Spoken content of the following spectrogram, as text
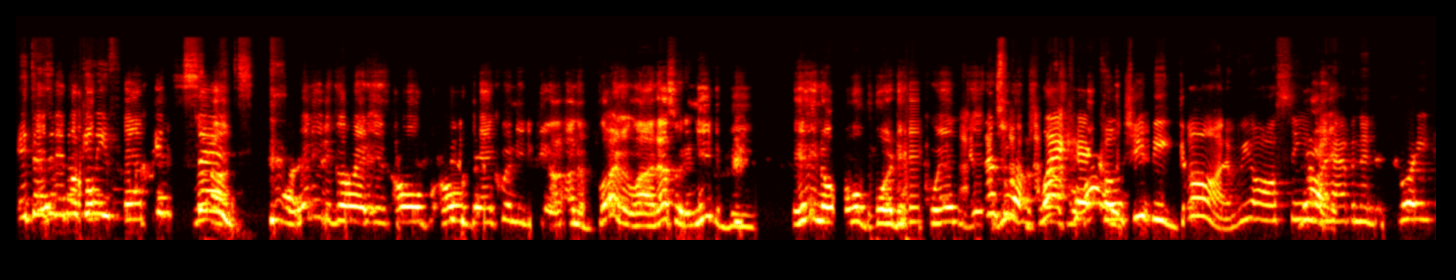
It doesn't It make any fucking sense. No, they need to go ahead. Is old old Dan Quinn need to be on unemployment line? That's what it need to be. It ain't no old poor Dan Quinn. That's what black responsible hair for all coach. He'd be gone. We all seen Right. what happened in Detroit.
